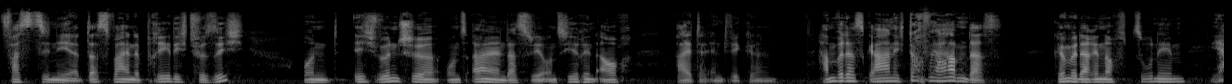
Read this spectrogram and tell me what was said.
fasziniert. Das war eine Predigt für sich. Und ich wünsche uns allen, dass wir uns hierin auch weiterentwickeln. Haben wir das gar nicht? Doch, wir haben das. Können wir darin noch zunehmen? Ja,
